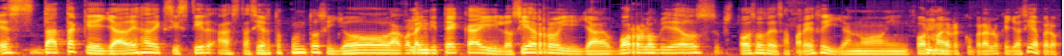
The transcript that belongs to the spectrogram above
es data que ya deja de existir hasta cierto punto. Si yo hago sí. la Inditeca y lo cierro y ya borro los videos, pues todo eso se desaparece y ya no hay forma de recuperar lo que yo hacía. Pero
